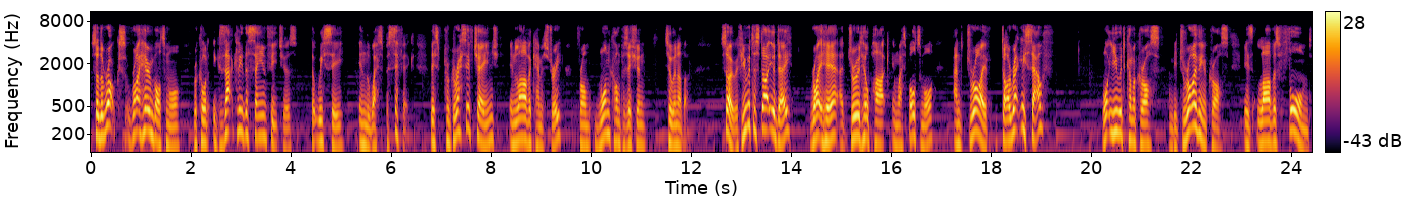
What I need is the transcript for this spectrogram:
So the rocks right here in Baltimore record exactly the same features that we see in the West Pacific. This progressive change in lava chemistry from one composition to another. So if you were to start your day right here at Druid Hill Park in West Baltimore and drive directly south, what you would come across and be driving across is lavas formed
